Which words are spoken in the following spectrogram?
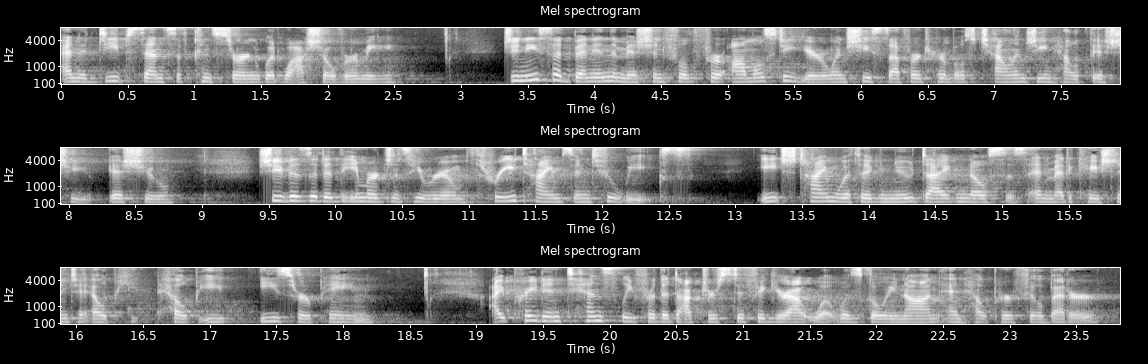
and a deep sense of concern would wash over me. Janice had been in the mission field for almost a year when she suffered her most challenging health issue. She visited the emergency room three times in two weeks, each time with a new diagnosis and medication to help, help ease her pain. I prayed intensely for the doctors to figure out what was going on and help her feel better.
